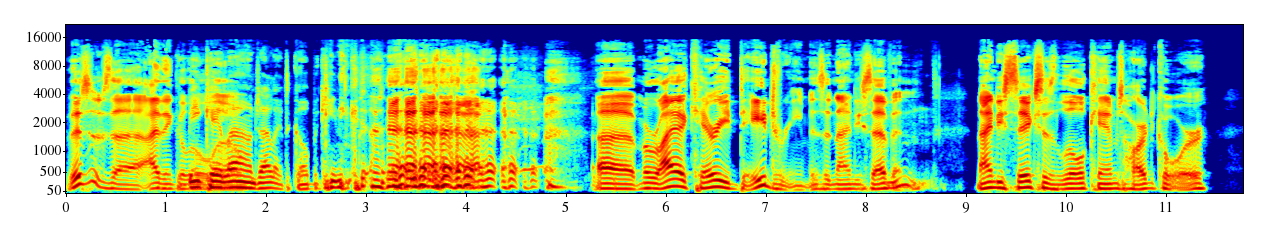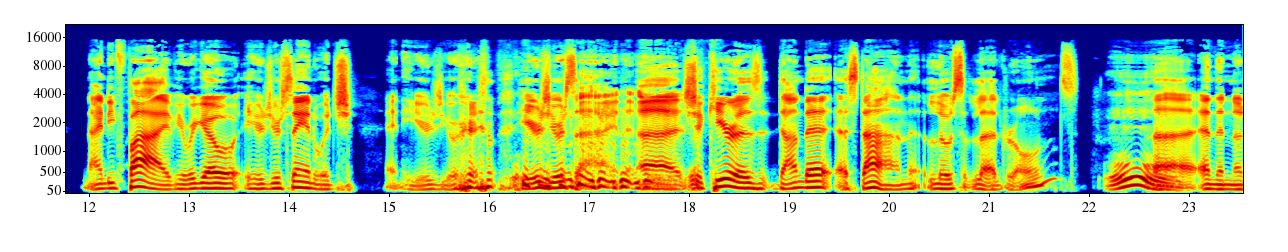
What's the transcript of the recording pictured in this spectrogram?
this is, uh, I think, a little. BK uh, Lounge, I like to call Bikini Kill. uh, Mariah Carey Daydream is at 97. Hmm. 96 is Lil Kim's Hardcore. 95, here we go. Here's your sandwich. And here's your here's your sign. Uh, Shakira's Donde Están Los Ladrones. Uh, and then uh,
